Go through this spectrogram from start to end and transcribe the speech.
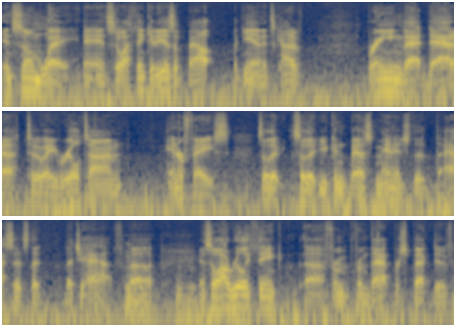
in some way. And so I think it is about again, it's kind of bringing that data to a real time interface so that so that you can best manage the, the assets that that you have. Uh, And so I really think uh, from from that perspective,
